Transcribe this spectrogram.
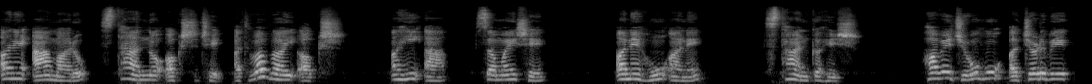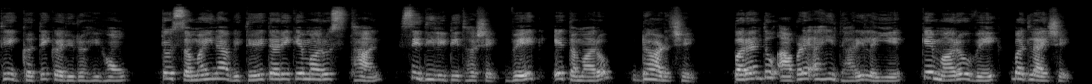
અને આ મારો સ્થાનનો અક્ષ છે અથવા વાય અક્ષ. અહીં આ સમય છે અને હું આને સ્થાન કહીશ. હવે જો હું અચળ વેગથી ગતિ કરી રહી હોઉં તો સમયના વિધેય તરીકે મારું સ્થાન સીધી લીટી થશે. વેગ એ તમારો ઢાળ છે. પરંતુ આપણે અહીં ધારી લઈએ કે મારો વેગ બદલાય છે.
